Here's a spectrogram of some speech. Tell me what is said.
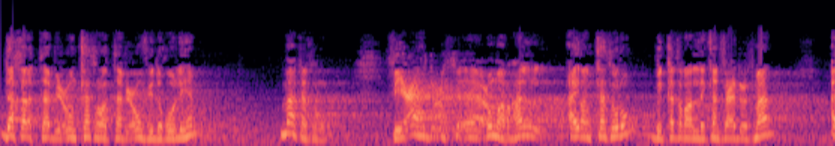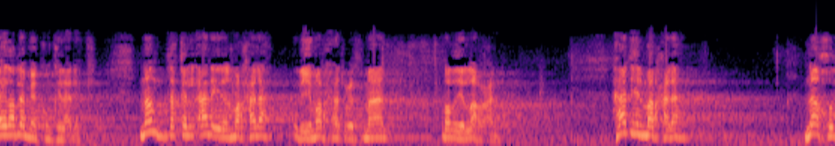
دخل التابعون كثر التابعون في دخولهم؟ ما كثروا. في عهد عمر هل أيضا كثروا بكثرة اللي كان في عهد عثمان؟ أيضا لم يكن كذلك. ننتقل الآن إلى المرحلة لمرحلة عثمان رضي الله عنه. هذه المرحلة نأخذ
